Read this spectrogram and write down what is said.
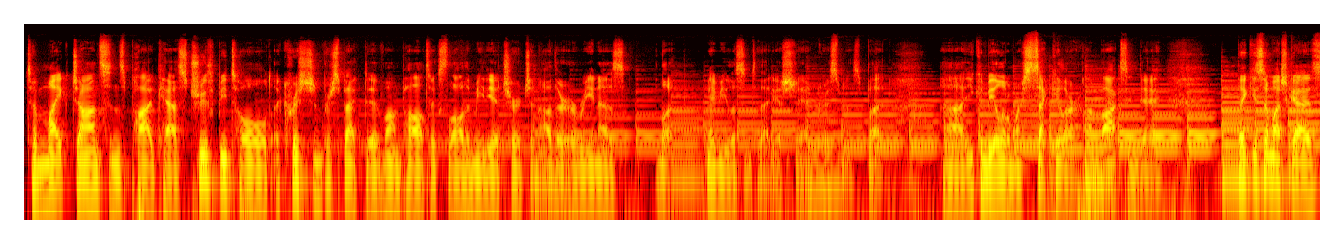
to Mike Johnson's podcast, Truth Be Told, a Christian perspective on politics, law, the media, church, and other arenas. Look, maybe you listened to that yesterday on Christmas, but uh, you can be a little more secular on Boxing Day. Thank you so much, guys.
